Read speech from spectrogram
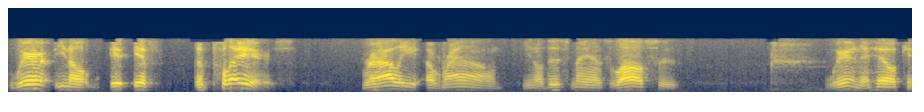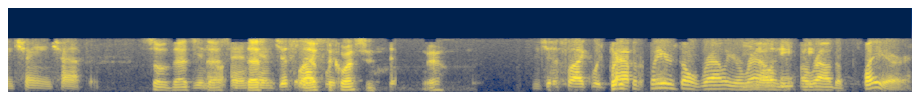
where, you know, if, if the players rally around, you know, this man's lawsuit, where in the hell can change happen? so that's You know, that's and- that's, and just like that's the with- question. Yeah. Just like with But if the players don't rally know, around he- he- around a player,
